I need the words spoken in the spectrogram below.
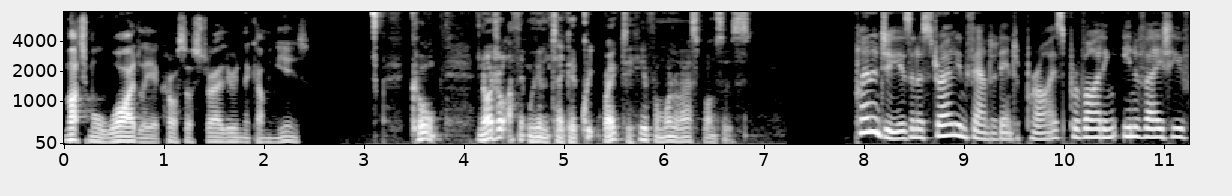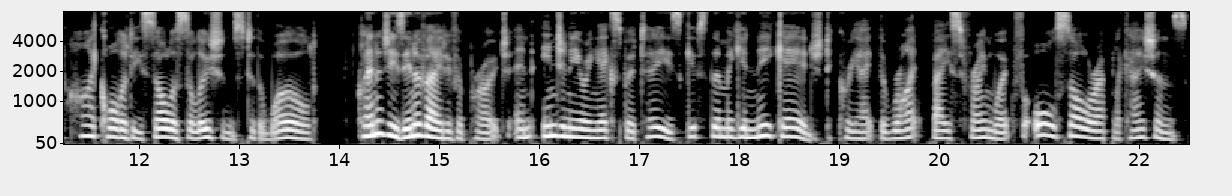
much more widely across Australia in the coming years. Cool, Nigel. I think we're going to take a quick break to hear from one of our sponsors. Clenergy is an Australian founded enterprise providing innovative, high quality solar solutions to the world. Clenergy's innovative approach and engineering expertise gives them a unique edge to create the right base framework for all solar applications.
